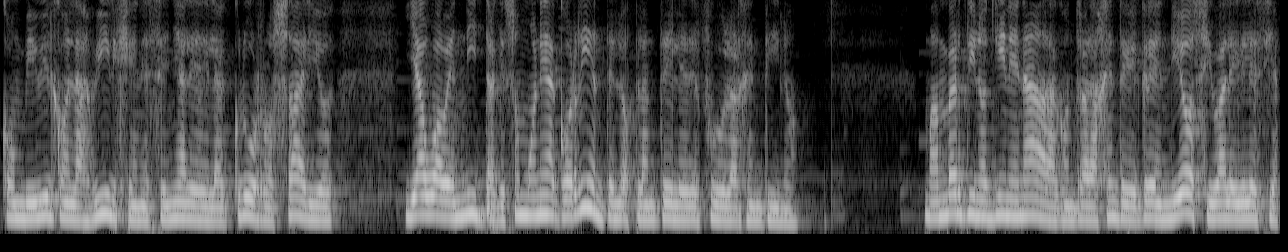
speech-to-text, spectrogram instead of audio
convivir con las vírgenes, señales de la cruz, rosarios y agua bendita que son moneda corriente en los planteles del fútbol argentino. Manberti no tiene nada contra la gente que cree en Dios y va a la iglesia,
